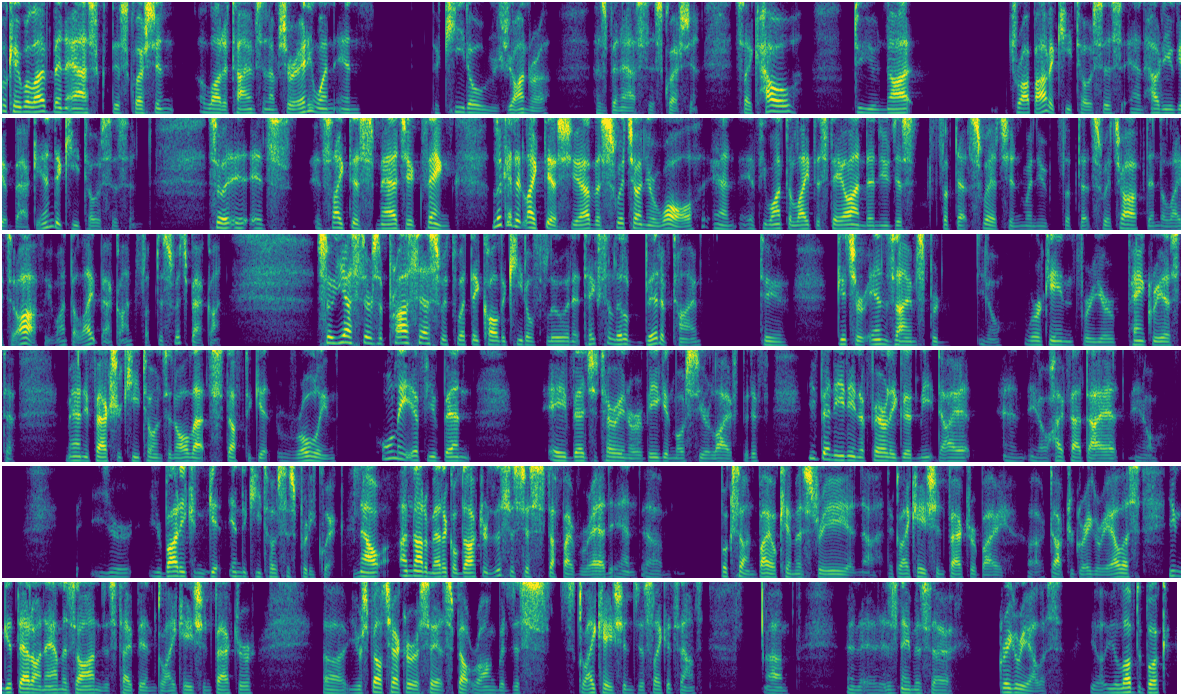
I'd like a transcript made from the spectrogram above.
Okay, well, I've been asked this question a lot of times, and I'm sure anyone in the keto genre has been asked this question. It's like, how do you not drop out of ketosis, and how do you get back into ketosis? And so it, it's it's like this magic thing. Look at it like this: you have a switch on your wall, and if you want the light to stay on, then you just flip that switch, and when you flip that switch off, then the lights are off. If you want the light back on, flip the switch back on. So yes, there's a process with what they call the keto flu, and it takes a little bit of time to get your enzymes, per, you know, working for your pancreas to manufacture ketones and all that stuff to get rolling. Only if you've been a vegetarian or a vegan most of your life. But if you've been eating a fairly good meat diet and you know high fat diet, you know your your body can get into ketosis pretty quick. Now, I'm not a medical doctor. This is just stuff I've read in um, books on biochemistry and uh, the glycation factor by uh, Dr. Gregory Ellis. You can get that on Amazon. Just type in glycation factor. Uh, your spell checker say it's spelt wrong, but just glycation, just like it sounds. Um, and uh, his name is uh, Gregory Ellis. You'll, you'll love the book.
